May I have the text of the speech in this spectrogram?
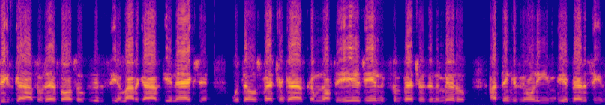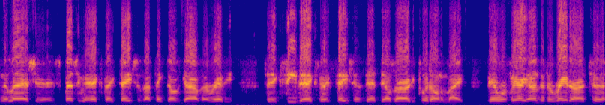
six guys. So that's also good to see a lot of guys getting action with those veteran guys coming off the edge and some veterans in the middle. I think it's going to even be a better season than last year, especially with expectations. I think those guys are ready to exceed the expectations that was already put on them. Like they were very under the radar until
